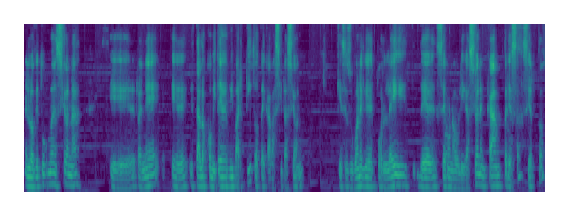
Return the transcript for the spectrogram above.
En lo que tú mencionas, eh, René, eh, están los comités bipartitos de capacitación, que se supone que por ley debe ser una obligación en cada empresa, ¿cierto?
